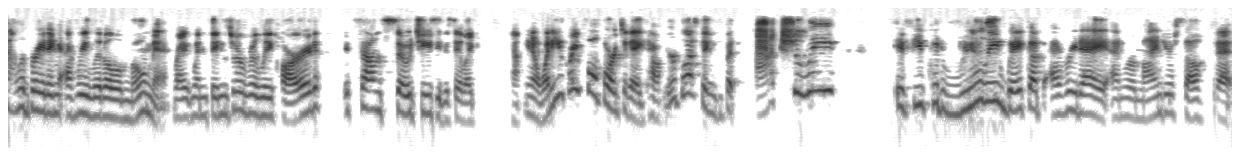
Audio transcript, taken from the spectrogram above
celebrating every little moment, right? When things are really hard, it sounds so cheesy to say like, you know, what are you grateful for today? Count your blessings. But actually, if you could really wake up every day and remind yourself that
